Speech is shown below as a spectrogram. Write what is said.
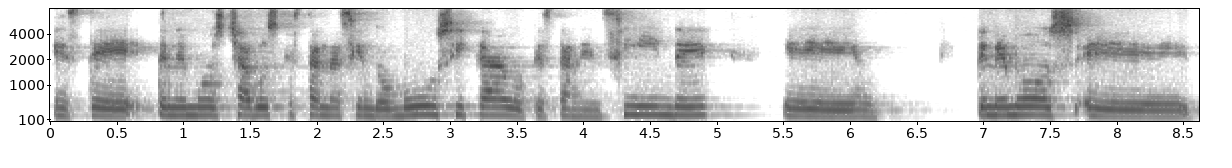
Este, tenemos chavos que están haciendo música o que están en cine. Eh, tenemos eh,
